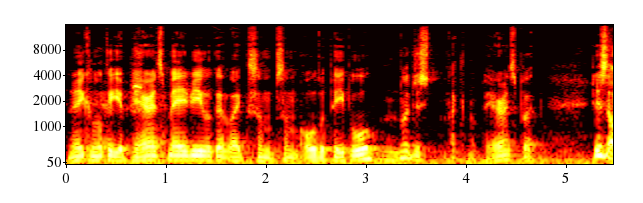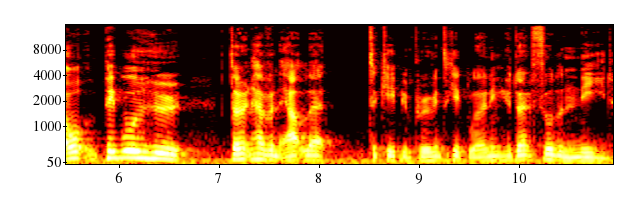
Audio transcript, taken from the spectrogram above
You know, you can look Yeah, at your parents, sure. maybe look at like some some older people, Mm. not just like not parents, but just old people who don't have an outlet to keep improving, to keep learning, who don't feel the need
